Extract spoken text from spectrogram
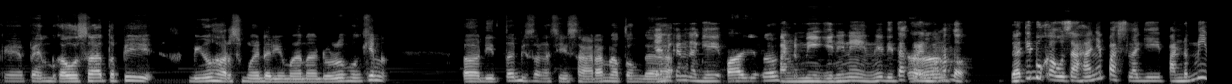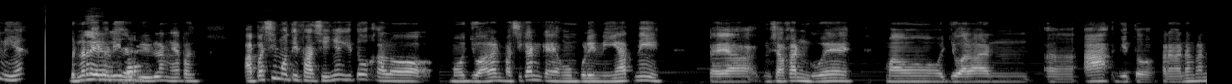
Kayak pengen buka usaha tapi bingung harus mulai dari mana dulu. Mungkin eh, Dita bisa ngasih saran atau enggak ya ini kan lagi apa gitu. pandemi gini nih ini Dita keren Heeh. banget loh berarti buka usahanya pas lagi pandemi nih ya bener Iya, ya tadi bener. yang dibilang ya pas apa sih motivasinya gitu kalau mau jualan pasti kan kayak ngumpulin niat nih kayak misalkan gue mau jualan eh, A gitu kadang-kadang kan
